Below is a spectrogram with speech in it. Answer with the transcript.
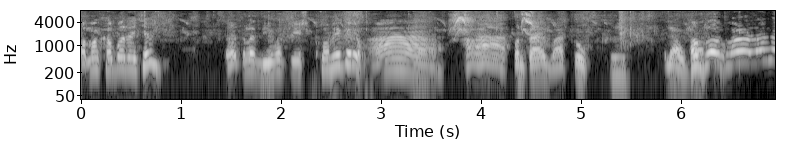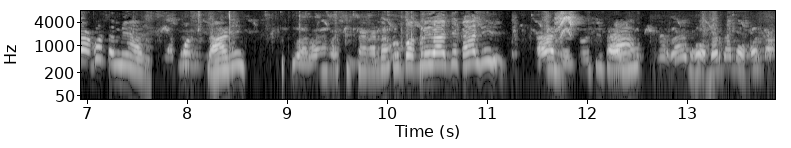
તમને ખબર હશે ને? સાહેબ પેલા દેવો ટેસ્ટ તો નહીં કર્યો? હા. હા પણ સાહેબ વાત કહું એટલે નાખો તમે દાણી. પકડી રાખજે ખાલી. હા ને તો સાહેબ હોભરતા હોભરતા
